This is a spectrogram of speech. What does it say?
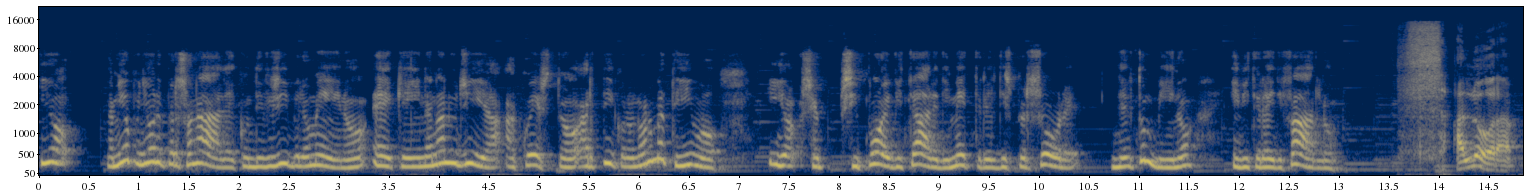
io la mia opinione personale, condivisibile o meno, è che in analogia a questo articolo normativo, io se si può evitare di mettere il dispersore nel tombino, eviterei di farlo. Allora,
